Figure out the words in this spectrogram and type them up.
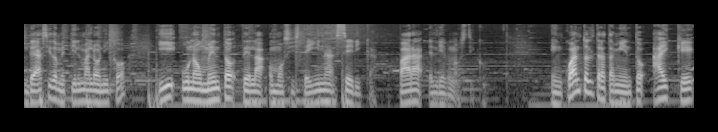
de ácido metilmalónico y un aumento de la homocisteína sérica para el diagnóstico. En cuanto al tratamiento, hay que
